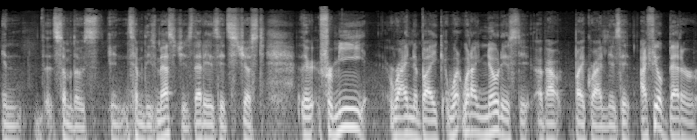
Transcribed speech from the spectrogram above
in some of those in some of these messages. That is, it's just there, for me riding a bike, what, what I noticed about bike riding is that I feel better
